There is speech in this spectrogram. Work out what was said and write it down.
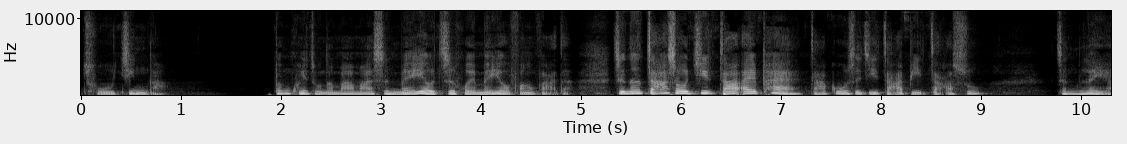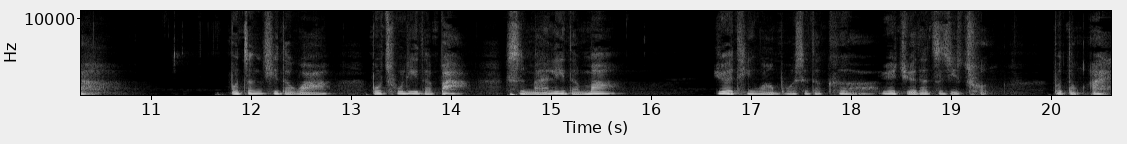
除尽啊！崩溃中的妈妈是没有智慧、没有方法的，只能砸手机、砸 iPad、砸故事机、砸笔、砸书，真累啊！不争气的娃，不出力的爸，是蛮力的妈。越听王博士的课，越觉得自己蠢，不懂爱，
